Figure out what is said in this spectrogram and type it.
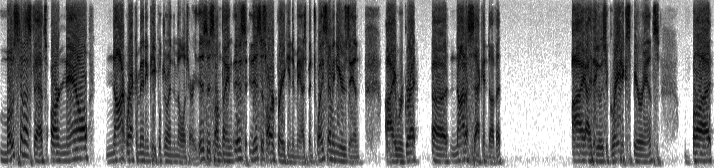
most of us vets are now not recommending people join the military. This is something this this is heartbreaking to me. I spent 27 years in. I regret uh, not a second of it. I, I think it was a great experience, but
